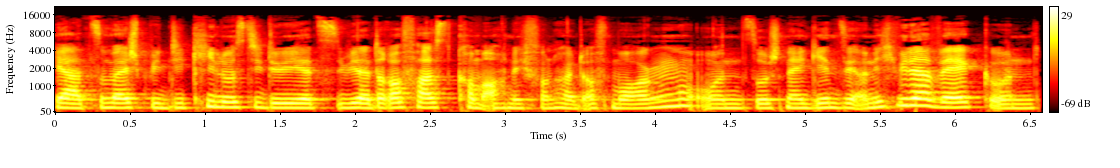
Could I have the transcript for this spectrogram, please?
ja, zum Beispiel die Kilos, die du jetzt wieder drauf hast, kommen auch nicht von heute auf morgen und so schnell gehen sie auch nicht wieder weg und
